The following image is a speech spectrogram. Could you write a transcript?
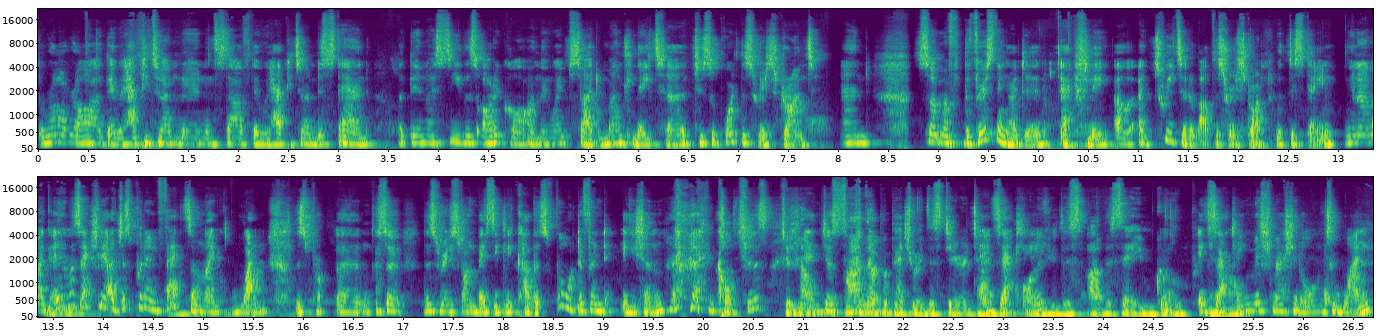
rah rah, they were happy to unlearn and stuff. They were happy to understand. But then I see this article on their website a month later to support this restaurant. And so my, the first thing I did, actually, I, I tweeted about this restaurant with disdain. You know, like it was actually, I just put in facts. I'm like, one, this, pro- uh, so this restaurant basically covers four different Asian cultures. to lump, and just further perpetuate the stereotypes that all of Exactly. you this are the same group. you Exactly, know? mishmash it all into one,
